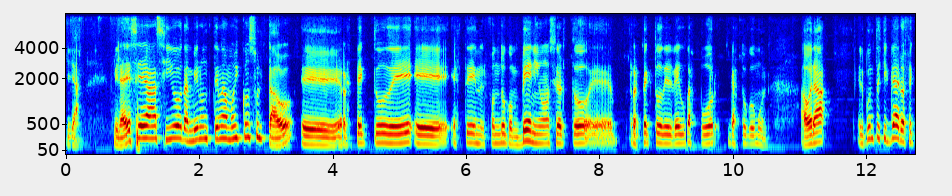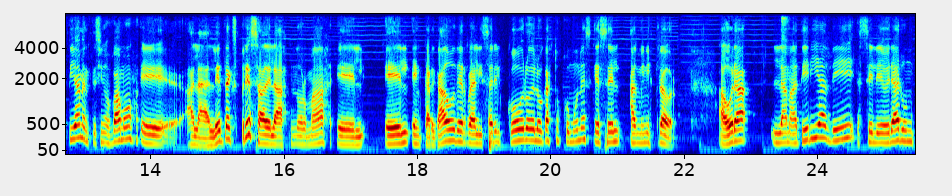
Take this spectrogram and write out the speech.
Ya. Mira, ese ha sido también un tema muy consultado eh, respecto de eh, este, en el fondo, convenio, ¿cierto? respecto de deudas por gasto común. Ahora, el punto es que, claro, efectivamente, si nos vamos eh, a la letra expresa de las normas, el, encargado de realizar el cobro de los gastos comunes es el administrador. Ahora, la materia de celebrar un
